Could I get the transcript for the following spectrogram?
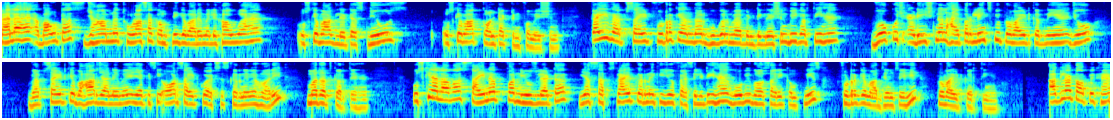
पहला है अबाउट अस जहाँ हमने थोड़ा सा कंपनी के बारे में लिखा हुआ है। उसके बाद लेटेस्ट न्यूज़ उसके बाद कॉन्टैक्ट इन्फॉर्मेशन कई वेबसाइट फुटर के अंदर गूगल मैप इंटीग्रेशन भी करती हैं। वो कुछ एडिशनल हाइपर भी प्रोवाइड करनी है जो वेबसाइट के बाहर जाने में या किसी और साइट को एक्सेस करने में हमारी मदद करते हैं। उसके अलावा साइन अप फॉर न्यूज़लेटर या सब्सक्राइब करने की जो फैसिलिटी है, वो भी बहुत सारी कंपनीज़ फुटर के माध्यम से ही प्रोवाइड करती हैं। अगला टॉपिक है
